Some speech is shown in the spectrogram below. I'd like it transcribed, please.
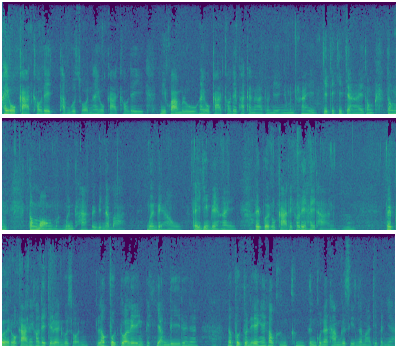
ให้โอกาสเขาได้ทำกุศล ให้โอกาสเขาได้มีความรู้ ให้โอกาสเขาได้พัฒนาตนเองเนี่ยมันให้จิตที่คิดจะให้ต้องต้องต้องมองเหมือนพระไปบิณฑบาตเหมือนไปเอา แต่จริงไปให้ ไปเปิดโอกาสให้เขาได้ให้ทาน ไปเปิดโอกาสให้เขาได้เจริญกุศล แล้วฝึกตัวเองเป็นอย่างดีด้วยนะ แล้วฝึกตนเองให้เข้าถึงถึงถึงคุณธรรมคือศีลสมาธิปัญญา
